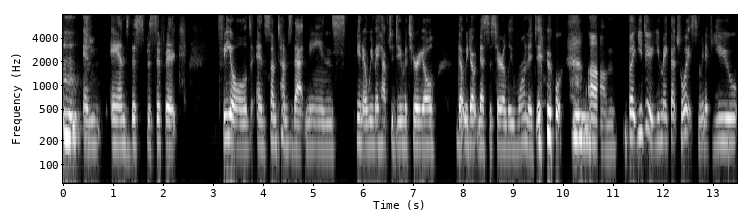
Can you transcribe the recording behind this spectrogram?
mm-hmm. and and this specific field and sometimes that means you know we may have to do material that we don't necessarily want to do mm-hmm. um, but you do you make that choice i mean if you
